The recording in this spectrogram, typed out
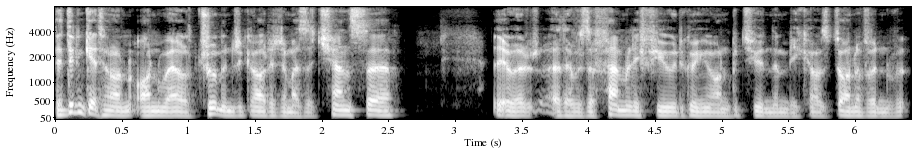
they didn't get on, on well. Truman regarded him as a chancer. There, were, uh, there was a family feud going on between them because Donovan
